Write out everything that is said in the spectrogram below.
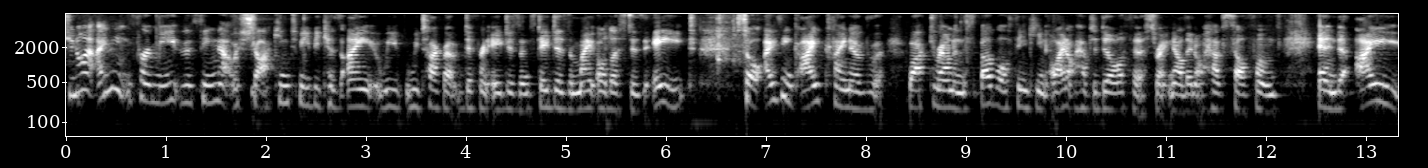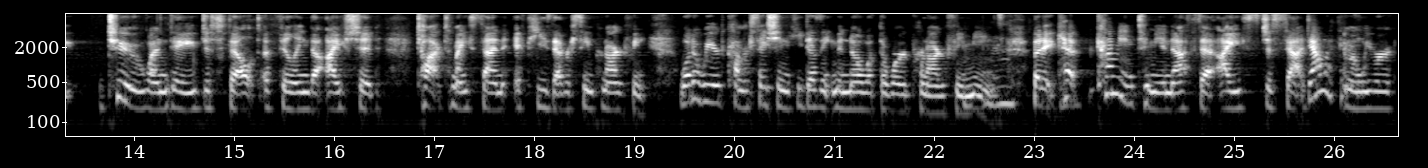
Do you know what? I think for me, the thing that was shocking to me because I we we talk about different ages and stages, and my oldest is eight, so I think I kind of walked around in this bubble thinking, oh, I don't have to deal with this right now. They don't have cell phones, and I too one day just felt a feeling that I should talk to my son if he's ever seen pornography. What a weird conversation. He doesn't even know what the word pornography means. Mm-hmm. But it kept coming to me enough that I just sat down with him and we were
